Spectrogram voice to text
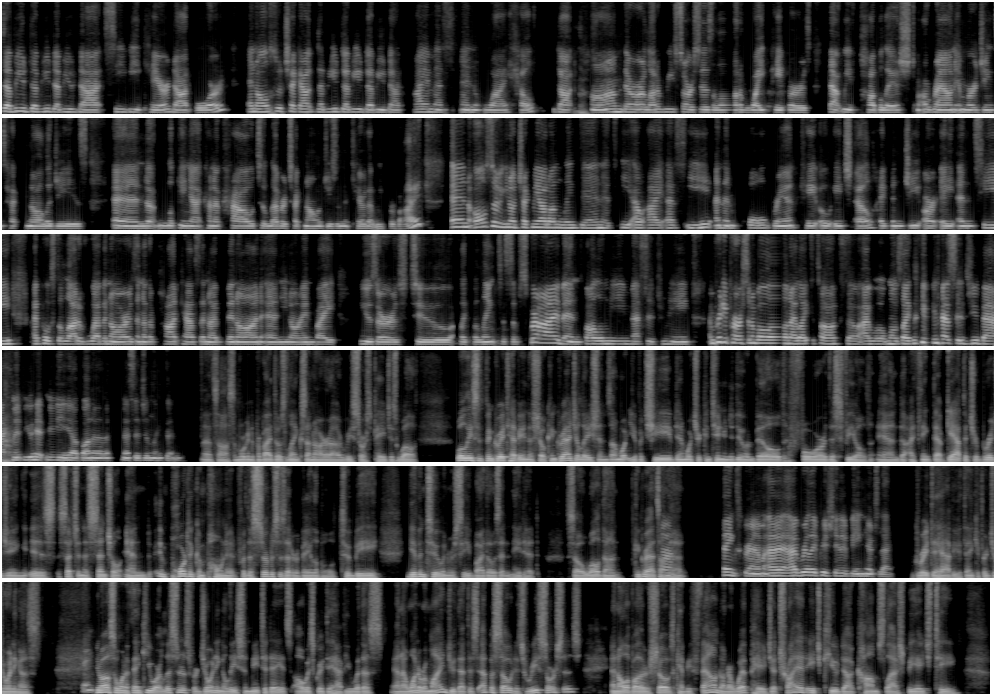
www.cbcare.org and also check out www.imsnyhealth.com. There are a lot of resources, a lot of white papers that we've published around emerging technologies and looking at kind of how to leverage technologies in the care that we provide. And also, you know, check me out on LinkedIn. It's E L I S E and then Kohl Grant, K O H L hyphen G R A N T. I post a lot of webinars and other podcasts that I've been on. And, you know, I invite users to click the link to subscribe and follow me, message me. I'm pretty personable and I like to talk, so I will most likely message you back if you hit me up on a message in LinkedIn. That's awesome. We're going to provide those links on our uh, resource page as well. Well, Elise, it's been great to have you in the show. Congratulations on what you've achieved and what you're continuing to do and build for this field. And I think that gap that you're bridging is such an essential and important component for the services that are available to be given to and received by those that need it. So well done. Congrats on that. Thanks, Graham. I, I really appreciated being here today. Great to have you. Thank you for joining us. Thank you know, I also want to thank you, our listeners, for joining Elise and me today. It's always great to have you with us. And I want to remind you that this episode, its resources, and all of our other shows can be found on our webpage at triadhq.com slash BHT.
